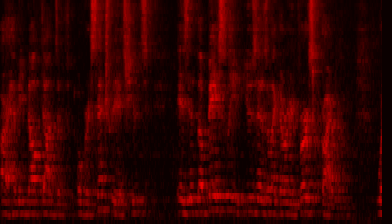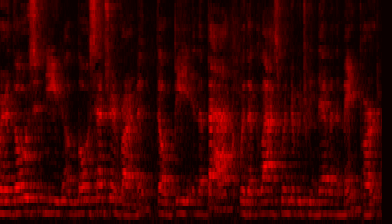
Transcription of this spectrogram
are having meltdowns of over sensory issues, is that they'll basically use it as like a reverse cry room, where those who need a low sensory environment, they'll be in the back with a glass window between them and the main part.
